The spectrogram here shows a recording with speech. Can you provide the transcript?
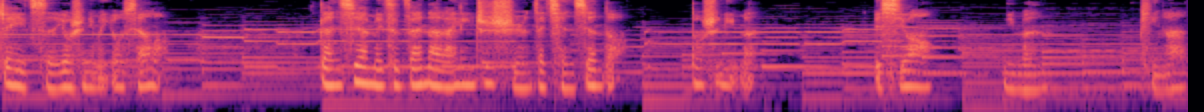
这一次又是你们优先了。感谢每次灾难来临之时在前线的，都是你们。也希望你们平安。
